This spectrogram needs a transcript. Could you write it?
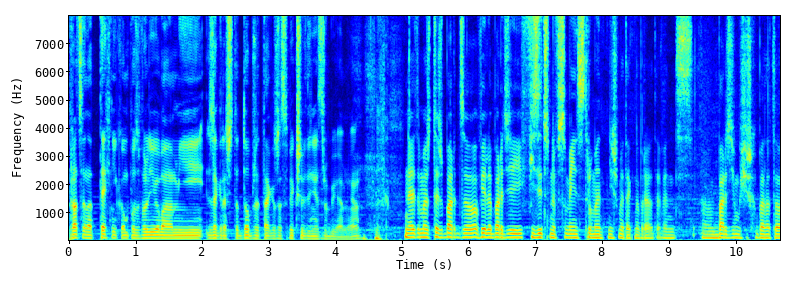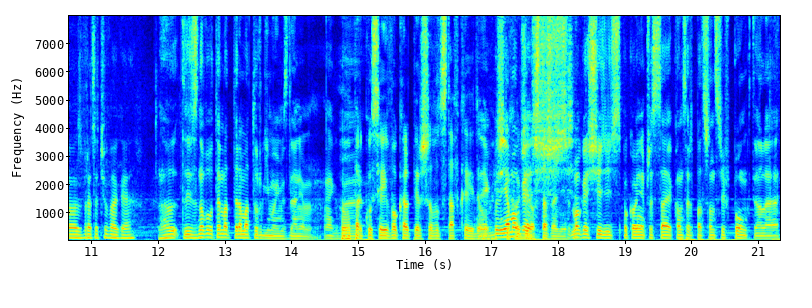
praca nad techniką pozwoliła mi zagrać to dobrze tak, że sobie krzywdy nie zrobiłem, nie? No ale to masz też bardzo, o wiele bardziej fizyczny w sumie instrument niż my tak naprawdę, więc e, bardziej musisz chyba na to zwracać uwagę. No, to jest znowu temat dramaturgii moim zdaniem. Jakby, Bo perkusja i wokal pierwszą odstawkę idą, jakby jeśli ja chodzi mogę, o starzenie się. mogę siedzieć spokojnie przez cały koncert patrząc się w punkt, ale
